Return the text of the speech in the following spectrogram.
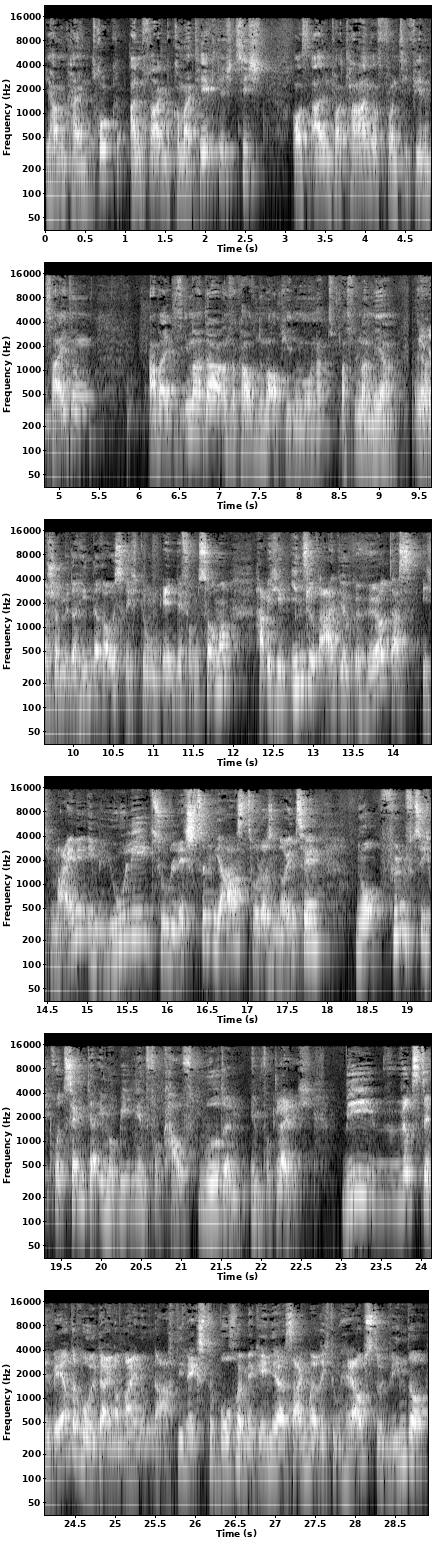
die haben keinen Druck, Anfragen bekommen wir täglich, zig aus allen Portalen, von vielen Zeitungen. Arbeit ist immer da und verkaufen tun wir auch jeden Monat. Was will man mehr? Geht ja. schon wieder hinter raus Richtung Ende vom Sommer. Habe ich im Inselradio gehört, dass ich meine, im Juli zu letzten Jahres 2019 nur 50 Prozent der Immobilien verkauft wurden im Vergleich. Wie wird es denn werden wohl deiner Meinung nach die nächste Woche? Wir gehen ja, sagen wir mal, Richtung Herbst und Winter.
